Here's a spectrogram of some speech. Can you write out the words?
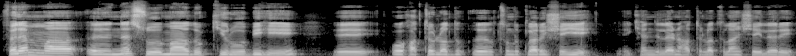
Felemma e, nesu ma zukkiru bihi e, o hatırladıkları şeyi e, kendilerine hatırlatılan şeyleri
